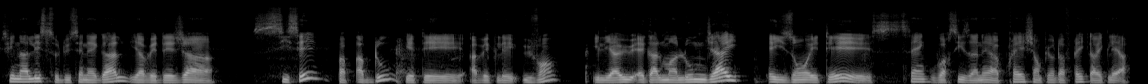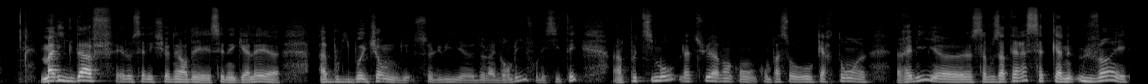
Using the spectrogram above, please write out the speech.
finaliste du Sénégal, il y avait déjà Sissé, Pape Abdou, qui était avec les U20. Il y a eu également Loum et ils ont été cinq voire six années après champions d'Afrique avec les A. Malik Daf est le sélectionneur des Sénégalais, euh, Abouli Boychang, celui euh, de la Gambie, il faut les citer. Un petit mot là-dessus avant qu'on passe au, carton. Euh, Rémi, ça vous intéresse cette canne U20 et,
